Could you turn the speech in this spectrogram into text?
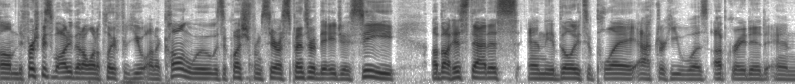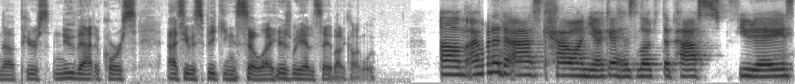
Um, the first piece of audio that I want to play for you on Okongwu is a question from Sarah Spencer of the AJC about his status and the ability to play after he was upgraded. And uh, Pierce knew that, of course, as he was speaking. So uh, here's what he had to say about Okongwu. Um, I wanted to ask how Onyeka has looked the past few days,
